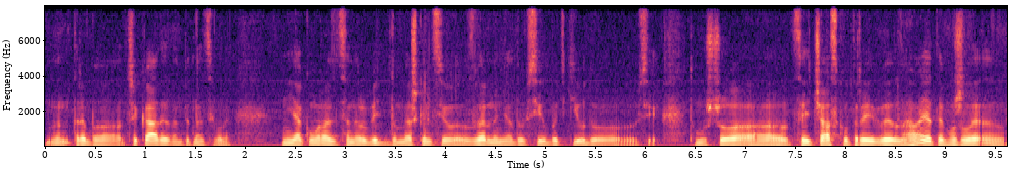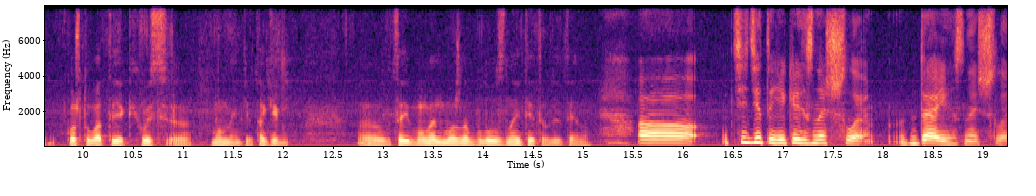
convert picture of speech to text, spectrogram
ну, треба чекати там 15 хвилин. Ніякому разі це не робіть до мешканців звернення до всіх батьків, до всіх. Тому що цей час, який ви згаєте, може е, коштувати якихось е, моментів, так як е, в цей момент можна було знайти ту дитину. Е, Ті діти, яких знайшли, де їх знайшли,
